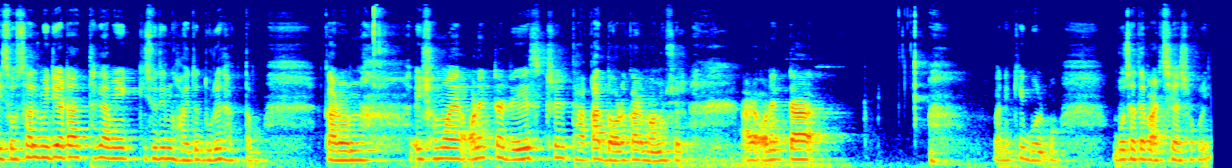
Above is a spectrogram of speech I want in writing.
এই সোশ্যাল মিডিয়াটার থেকে আমি কিছুদিন হয়তো দূরে থাকতাম। কারণ এই সময় অনেকটা রেস্টে থাকা দরকার মানুষের, আর অনেকটা মানে কি বলব, বোঝাতে পারছি আশা করি।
